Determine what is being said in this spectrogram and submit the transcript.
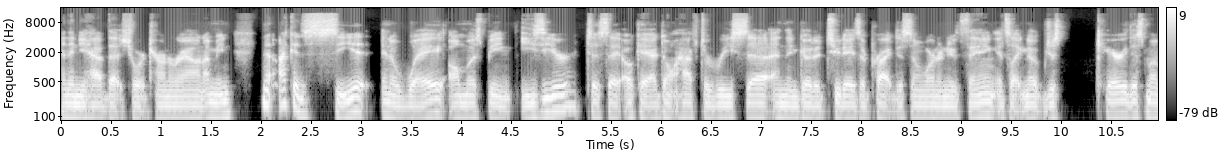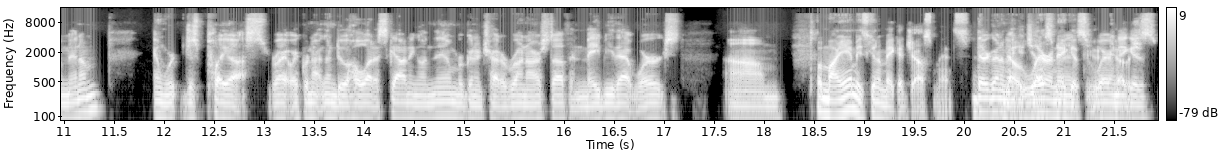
and then you have that short turnaround. I mean, you know, I could see it in a way almost being easier to say, okay, I don't have to reset and then go to two days of practice and learn a new thing. It's like, nope, just carry this momentum and we're just play us, right? Like we're not going to do a whole lot of scouting on them. We're going to try to run our stuff and maybe that works. Um, but Miami's going to make adjustments. They're going to make know, adjustments. Larrañaga's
